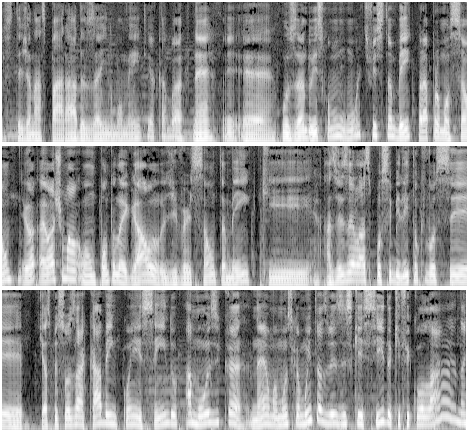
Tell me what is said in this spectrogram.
esteja nas paradas aí no momento e acaba, né? É, usando isso como um artifício também para promoção. Eu, eu acho uma, um ponto legal de versão também que às vezes elas possibilitam que você que as pessoas acabem conhecendo a música, né? Uma música muitas vezes esquecida que ficou lá, na,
